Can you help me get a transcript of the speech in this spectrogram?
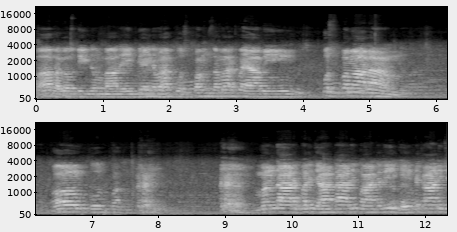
वा भगवती तुम्बादेव्यै नमः। पुष्पं समर्पयामि। पुष्पमालाम्। ओम मंदार परिजातादि पाटली केतकानि च,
